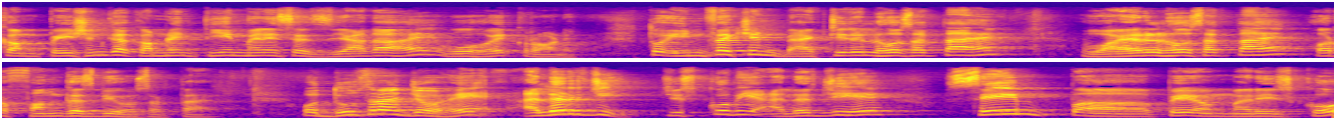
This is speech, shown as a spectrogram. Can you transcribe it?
कम पेशेंट का कंप्लेन तीन महीने से ज़्यादा है, वो है क्रॉनिक तो इन्फेक्शन बैक्टीरियल हो सकता है वायरल हो सकता है, और फंगस भी हो सकता है. और दूसरा जो है एलर्जी जिसको भी एलर्जी है सेम मरीज़ को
